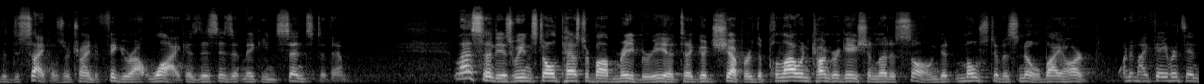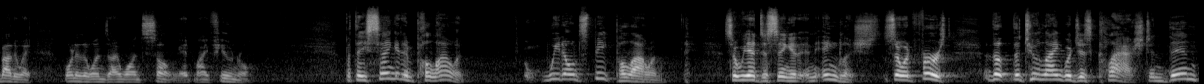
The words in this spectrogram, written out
The disciples are trying to figure out why, because this isn't making sense to them. Last Sunday, as we installed Pastor Bob Maybury at uh, Good Shepherd, the Palauan congregation led a song that most of us know by heart. One of my favorites, and by the way, one of the ones I once sung at my funeral. But they sang it in Palauan. We don't speak Palauan, so we had to sing it in English. So at first, the, the two languages clashed, and then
